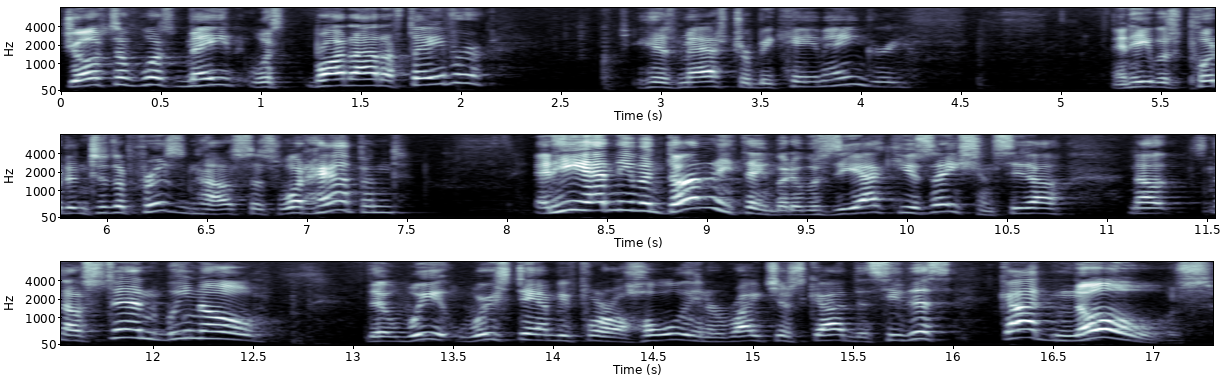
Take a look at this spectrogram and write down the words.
Joseph was made was brought out of favor? His master became angry and he was put into the prison house. That's what happened. And he hadn't even done anything, but it was the accusation. See, now, now, now sin, we know that we, we stand before a holy and a righteous God. That, see, this, God knows.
